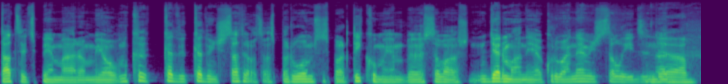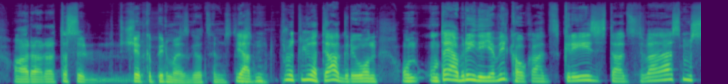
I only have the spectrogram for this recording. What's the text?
Tacits, piemēram, jau, nu, kad, kad viņš satraucās par Romas vispār tikumiem savā Ģermānijā, kur vai ne viņš salīdzina ar, ar, ar tas ir. Šķiet, ka pirmais gadsimts. Jā, nu, protams, ļoti agri. Un, un, un tajā brīdī jau ir kaut kādas krīzes, tādas vēsmas,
